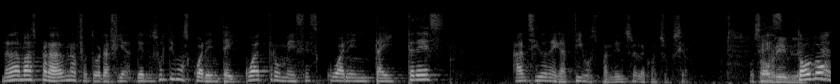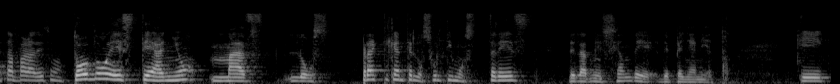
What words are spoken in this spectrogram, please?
Nada más para dar una fotografía, de los últimos 44 meses, 43 han sido negativos para la industria de la construcción. O sea, es Horrible. todo, Está paradísimo. todo este año más los prácticamente los últimos tres de la administración de, de Peña Nieto. Eh,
